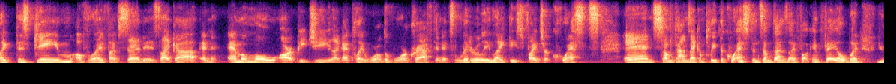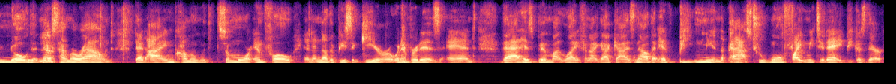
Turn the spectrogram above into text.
like this game of life I've said is like a, an MMO RPG. Like I play World of Warcraft and it's literally like these fights are quests and sometimes I complete the quest and sometimes I fucking fail, but you know that next yeah. time around that I'm coming with some more info and another piece of gear or whatever it is. And that has been my life. And I got guys now that have beaten me in the past who won't fight me today because they're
